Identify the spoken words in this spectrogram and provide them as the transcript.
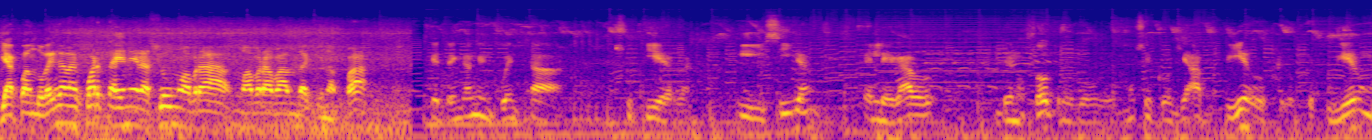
ya cuando venga la cuarta generación no habrá, no habrá banda aquí en La Paz que tengan en cuenta su tierra y sigan el legado de nosotros, los músicos ya viejos, los que estuvieron,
